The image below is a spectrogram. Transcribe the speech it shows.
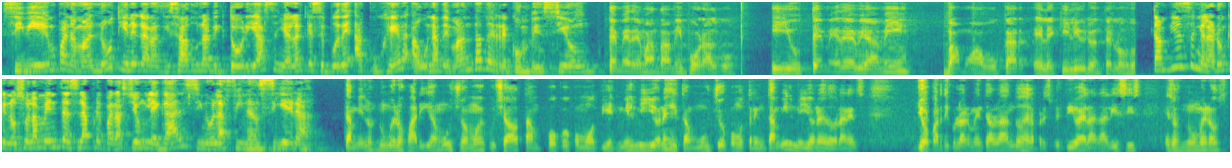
Si bien Panamá no tiene garantizada una victoria, señalan que se puede acoger a una demanda de reconvención. Usted me demanda a mí por algo y usted me debe a mí, vamos a buscar el equilibrio entre los dos. También señalaron que no solamente es la preparación legal, sino la financiera también los números varían mucho. Hemos escuchado tan poco como 10 mil millones y tan mucho como 30 mil millones de dólares yo particularmente hablando desde la perspectiva del análisis, esos números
